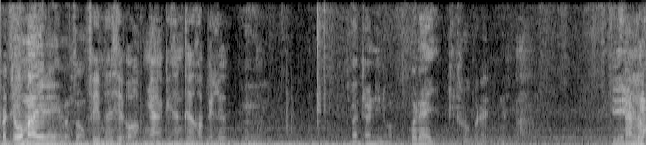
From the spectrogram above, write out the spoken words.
พระโจมาอยู่นี่มันส่งฟิล์มเพื่อสิออกยากที่ซันเทอร์เขาไปเลือกอืมจอดเท่านี้ดูก็ได้เขาก็ได้ทีเดียวนั่นรถ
